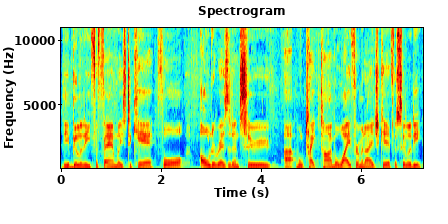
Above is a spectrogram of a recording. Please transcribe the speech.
The ability for families to care for older residents who uh, will take time away from an aged care facility.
